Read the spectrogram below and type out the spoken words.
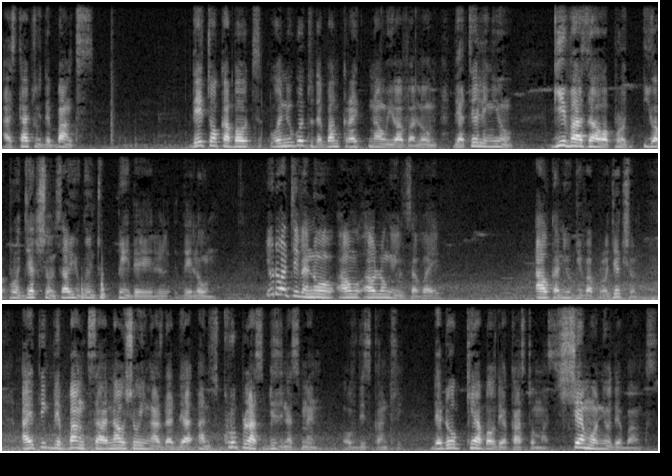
I start with the banks. They talk about when you go to the bank right now, you have a loan. They are telling you, give us our pro- your projections how you're going to pay the the loan. You don't even know how, how long you will survive. How can you give a projection? I think the banks are now showing us that they are unscrupulous businessmen of this country. They don't care about their customers. Shame on you, the banks.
